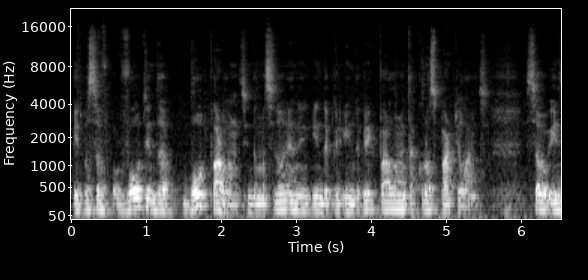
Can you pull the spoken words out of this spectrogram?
It was a vote in the both parliaments, in the Macedonian and in the in the Greek parliament across party lines. So in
